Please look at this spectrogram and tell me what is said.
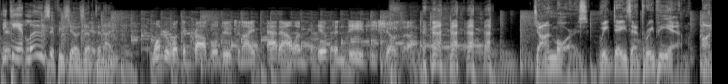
He can't lose if he shows up tonight. Wonder what the crowd will do tonight at Allen if indeed he shows up. John Moore's weekdays at 3 p.m. on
